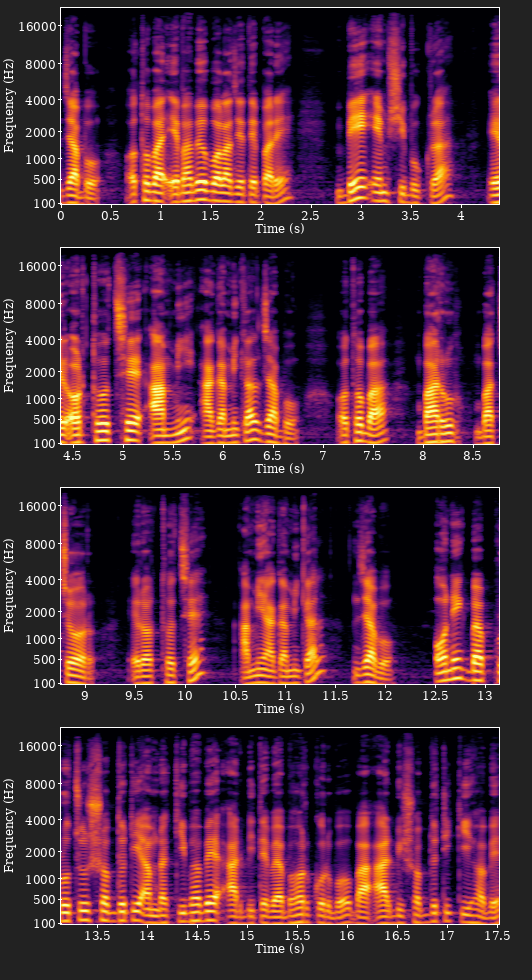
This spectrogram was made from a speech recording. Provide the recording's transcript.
যাব, অথবা এভাবেও বলা যেতে পারে বে এমসি বুকরা, এর অর্থ হচ্ছে আমি আগামীকাল যাব অথবা বারুহ বা চর, এর অর্থ হচ্ছে আমি আগামীকাল যাব। অনেক বা প্রচুর শব্দটি আমরা কীভাবে আরবিতে ব্যবহার করব বা আরবি শব্দটি কি হবে,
